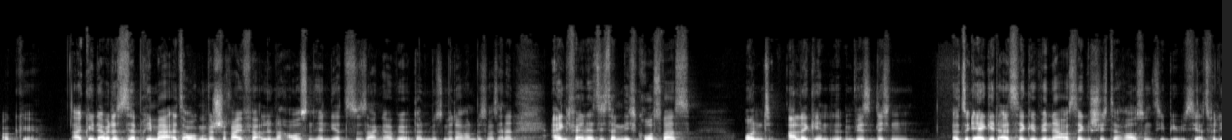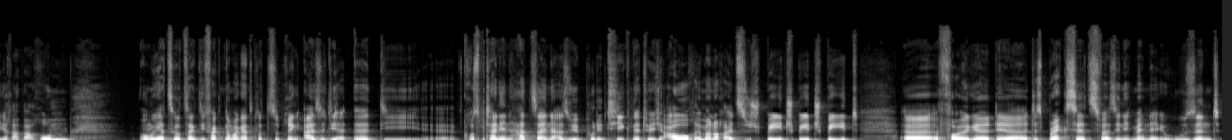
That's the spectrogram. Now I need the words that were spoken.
Okay. Okay, aber das ist ja prima als Augenwischerei für alle nach außen hin, jetzt zu sagen, ja, wir, dann müssen wir daran ein bisschen was ändern. Eigentlich verändert sich dann nicht groß was und alle gehen im Wesentlichen also er geht als der Gewinner aus der Geschichte heraus und sie BBC als Verlierer. Warum? Um jetzt sozusagen die Fakten nochmal ganz kurz zu bringen, also die, äh, die äh, Großbritannien hat seine Asylpolitik natürlich auch immer noch als spät, spät, spät äh, Folge der, des Brexits, weil sie nicht mehr in der EU sind,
